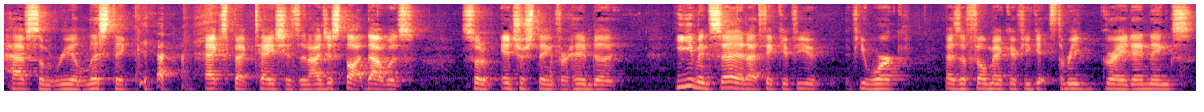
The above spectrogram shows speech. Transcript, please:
have some realistic expectations. And i just thought that was sort of interesting for him to he even said i think if you if you work as a filmmaker if you get three great endings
